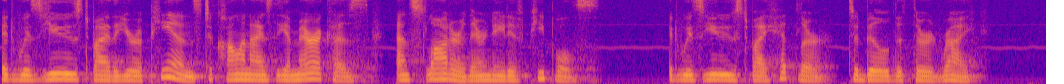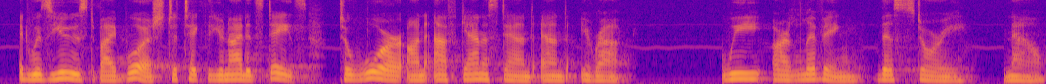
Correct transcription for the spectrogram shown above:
It was used by the Europeans to colonize the Americas and slaughter their native peoples. It was used by Hitler to build the Third Reich. It was used by Bush to take the United States to war on Afghanistan and Iraq. We are living this story now.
